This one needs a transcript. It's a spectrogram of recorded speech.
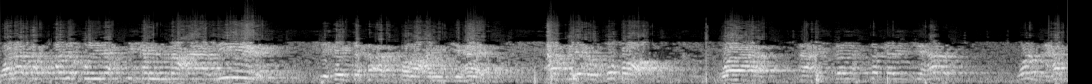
ولا تختلق لنفسك المعاذير لكي تتأثر عن الجهاد. أقلع الخطى وأعد نفسك للجهاد واذهب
